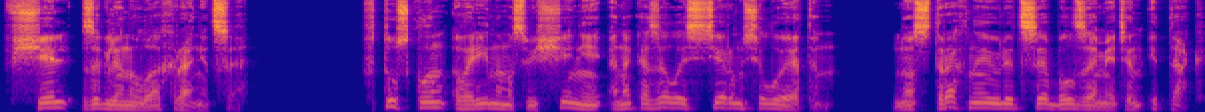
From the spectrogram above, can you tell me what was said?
В щель заглянула охранница. В тусклом аварийном освещении она казалась серым силуэтом, но страх на ее лице был заметен и так.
